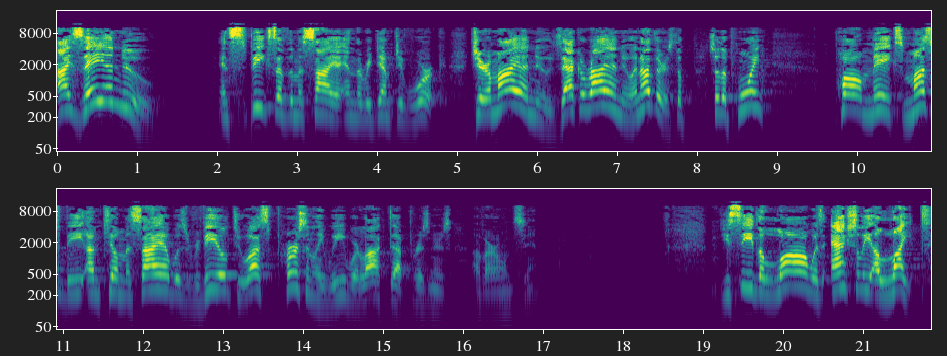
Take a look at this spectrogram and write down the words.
Isaiah knew and speaks of the Messiah and the redemptive work. Jeremiah knew, Zechariah knew, and others. The, so the point Paul makes must be until Messiah was revealed to us personally, we were locked up prisoners of our own sin. You see, the law was actually a light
